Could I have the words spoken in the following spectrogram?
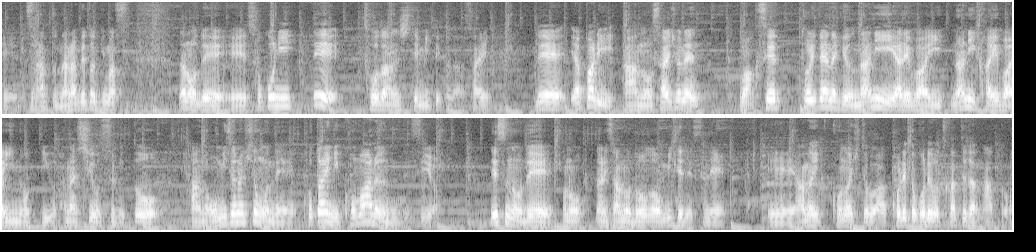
えずらっと並べときます。なので、えそこに行って相談してみてください。でやっぱりあの最初ね惑星撮りたいんだけど何やればいい何買えばいいのっていう話をするとあのお店の人もね答えに困るんですよ。ですのでこの成さんの動画を見てですね、えー、あのこの人はこれとこれを使ってたなと。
